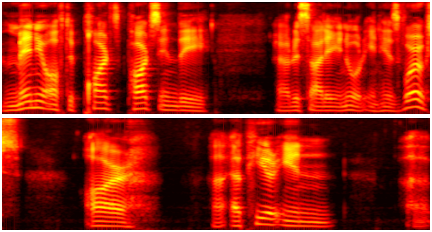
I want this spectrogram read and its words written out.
Many of the parts parts in the uh, Risale Nur in his works are uh, appear in uh,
